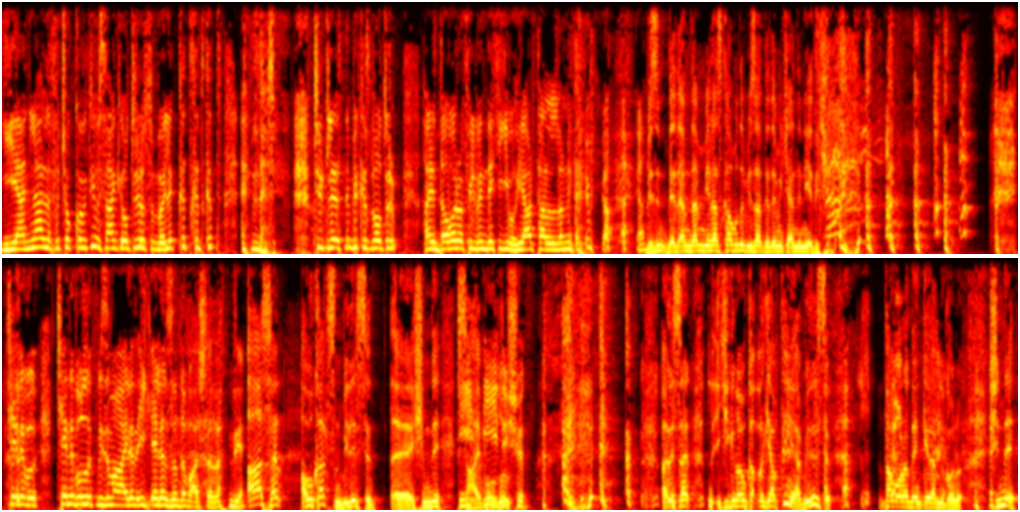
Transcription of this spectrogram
yiyenler lafı çok komik değil mi? Sanki oturuyorsun böyle kıt kıt kıt. Türk lirasının bir kısmına oturup hani Davaro filmindeki gibi hıyar tarlalarını gibi. Bizim dedemden miras kalmadı bizzat dedemin kendini yedik. Cannibal, cannibal'lık bizim ailede ilk Elazığ'da başladı diye. Aa sen avukatsın bilirsin. Ee, şimdi sahip iyi, olduğun... İyi düşün. hani sen iki gün avukatlık yaptın ya bilirsin. Tam ona denk gelen bir konu. Şimdi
